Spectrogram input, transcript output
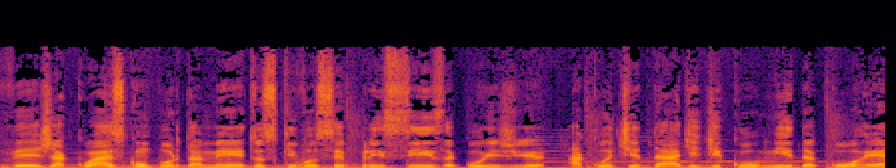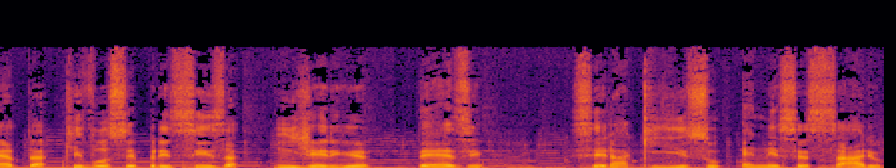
veja quais comportamentos que você precisa corrigir, a quantidade de comida correta que você precisa ingerir, pese. Será que isso é necessário?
